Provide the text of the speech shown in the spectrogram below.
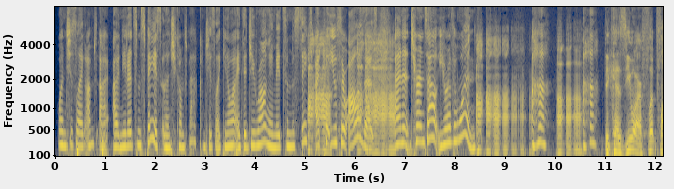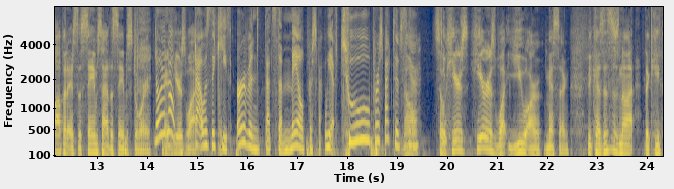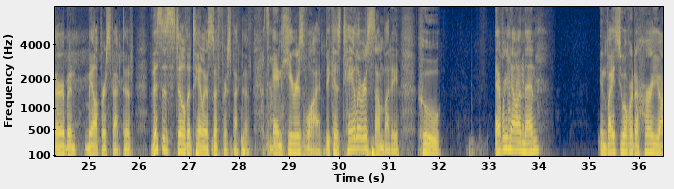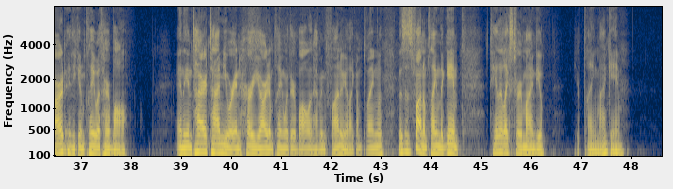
when she's like, I'm, I, I needed some space, and then she comes back and she's like, you know what, I did you wrong. I made some mistakes. Ah, I Uh-uh. put ah. you through all of this, and it turns out you're the one. Uh-huh. Uh-uh. Because you are flip flopping. It's the same side, of the same story. no, no, and no. Here's why. That was the Keith Urban. That's the male perspective. We have two perspectives No. here. So here's here is what you are missing because this is not the Keith Urban male perspective. This is still the Taylor Swift perspective. And here is why. Because Taylor is somebody who every now and then invites you over to her yard and you can play with her ball. And the entire time you are in her yard and playing with her ball and having fun, and you're like, I'm playing with this is fun. I'm playing the game. Taylor likes to remind you, you're playing my game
